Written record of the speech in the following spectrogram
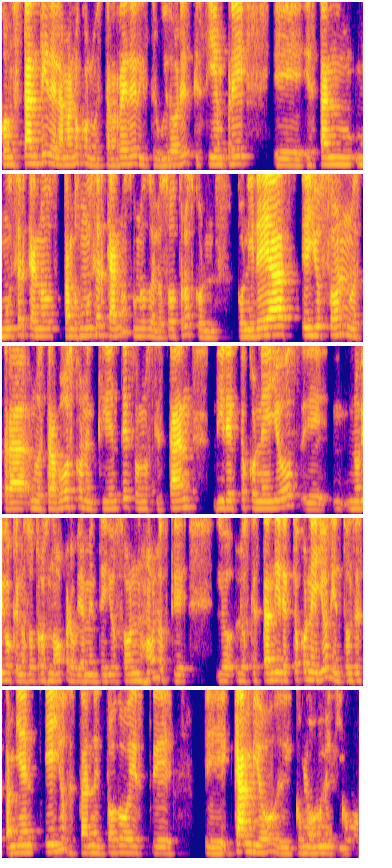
constante y de la mano con nuestra red de distribuidores que siempre eh, están muy cercanos, estamos muy cercanos unos de los otros con, con ideas, ellos son nuestra, nuestra voz con el cliente, son los que están directo con ellos, eh, no digo que nosotros no, pero obviamente ellos son los, que, los que están directo con ellos y entonces también ellos están en todo este eh, cambio como un equipo.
